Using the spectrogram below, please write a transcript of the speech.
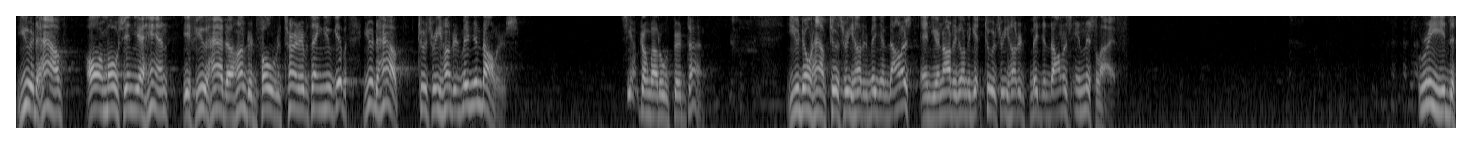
You would have almost in your hand, if you had a hundredfold return everything you give, you'd have two or three hundred million dollars. See, I'm talking about over a period of time. You don't have two or three hundred million dollars, and you're not going to get two or three hundred million dollars in this life. Read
